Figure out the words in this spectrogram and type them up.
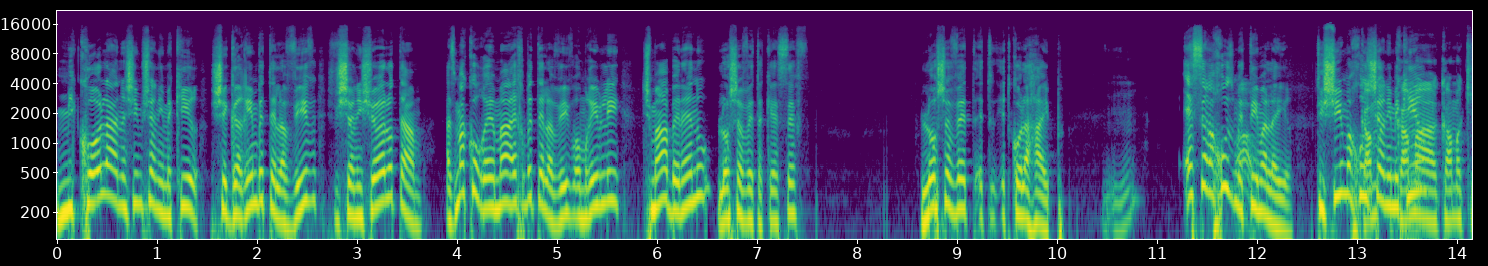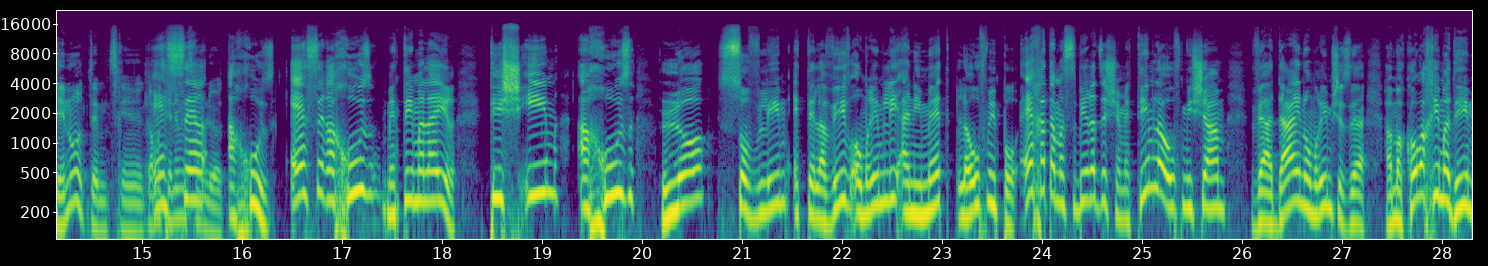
מכל האנשים שאני מכיר שגרים בתל אביב, וכשאני שואל אותם, אז מה קורה, מה, איך בתל אביב? אומרים לי, תשמע, בינינו, לא שווה את הכסף, לא שווה את, את, כל ההייפ. 10% וואו. מתים על העיר. 90% כמה- שאני מכיר... כמה- כמה כנות הם צריכים, כמה כנים הם 10 צריכים להיות. אחוז, 10 אחוז מתים על העיר. 90 אחוז לא סובלים את תל אביב, אומרים לי, אני מת לעוף מפה. איך אתה מסביר את זה שמתים לעוף משם, ועדיין אומרים שזה המקום הכי מדהים,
